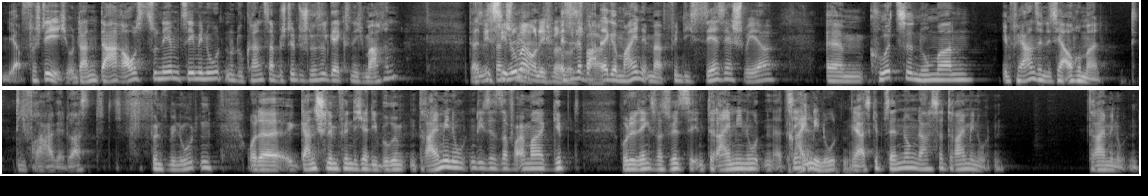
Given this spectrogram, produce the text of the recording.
ja, verstehe ich. Und dann da rauszunehmen, zehn Minuten, und du kannst dann bestimmte Schlüsselgags nicht machen. Das Dann ist die schwer. Nummer auch nicht mehr Es so ist aber stark. allgemein immer, finde ich, sehr, sehr schwer. Ähm, kurze Nummern im Fernsehen ist ja auch immer die Frage. Du hast fünf Minuten oder ganz schlimm finde ich ja die berühmten drei Minuten, die es jetzt auf einmal gibt, wo du denkst, was willst du in drei Minuten erzählen? Drei Minuten? Ja, es gibt Sendungen, da hast du drei Minuten. Drei Minuten.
